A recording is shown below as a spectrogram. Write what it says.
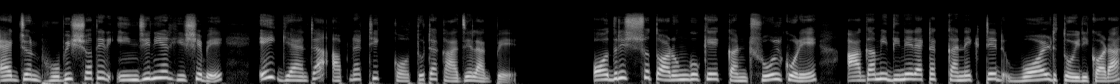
একজন ভবিষ্যতের ইঞ্জিনিয়ার হিসেবে এই জ্ঞানটা আপনার ঠিক কতটা কাজে লাগবে? অদৃশ্য তরঙ্গকে কন্ট্রোল করে আগামী দিনের একটা কানেক্টেড ওয়ার্ল্ড তৈরি করা,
